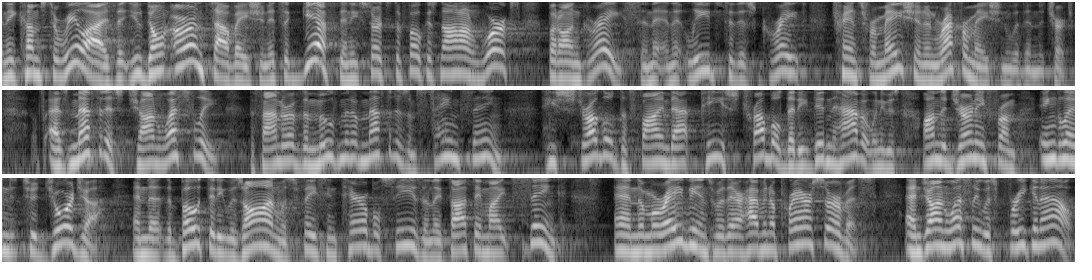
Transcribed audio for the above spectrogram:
And he comes to realize that you don't earn salvation, it's a gift. And he starts to focus not on works, but on grace. And, and it leads to this great transformation and reformation within the church. As Methodist, John Wesley, the founder of the movement of Methodism, same thing. He struggled to find that peace, troubled that he didn't have it when he was on the journey from England to Georgia and the, the boat that he was on was facing terrible seas, and they thought they might sink. And the Moravians were there having a prayer service, and John Wesley was freaking out.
